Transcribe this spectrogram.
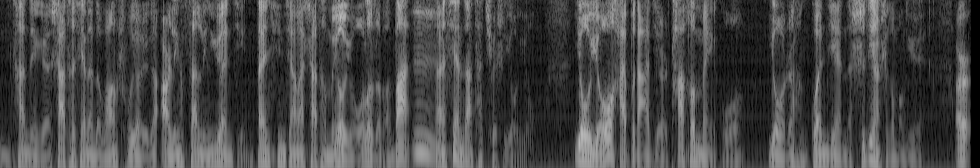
你看，这个沙特现在的王储有一个二零三零愿景，担心将来沙特没有油了怎么办？嗯，但是现在它确实有油，有油还不打紧儿，它和美国有着很关键的，实际上是个盟约，而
